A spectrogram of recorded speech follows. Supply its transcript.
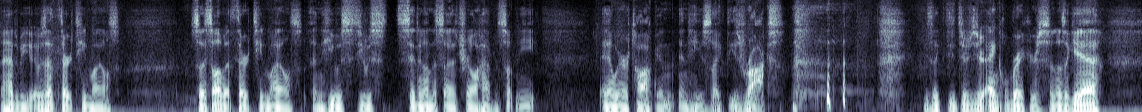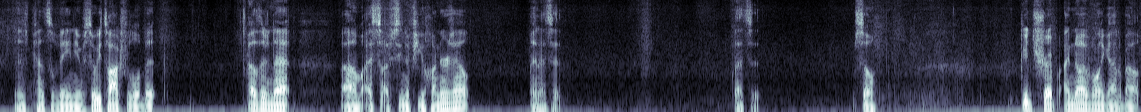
it had to be. It was at 13 miles. So I saw him at 13 miles, and he was he was sitting on the side of the trail having something to eat, and we were talking, and he's like, "These rocks." he's like, "There's your ankle breakers," and I was like, "Yeah, it's Pennsylvania." So we talked for a little bit. Other than that, um, I, have seen a few hunters out, and that's it. That's it. So, good trip. I know I've only got about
